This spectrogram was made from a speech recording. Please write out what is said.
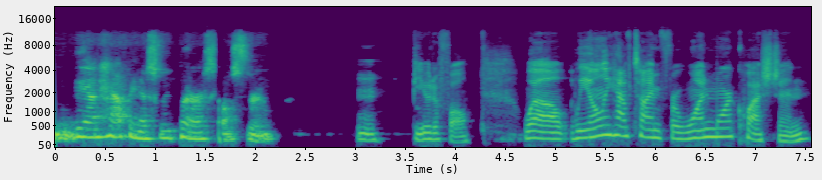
the unhappiness we put ourselves through. Mm, beautiful. Well, we only have time for one more question.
